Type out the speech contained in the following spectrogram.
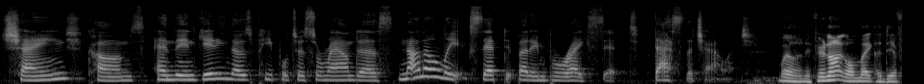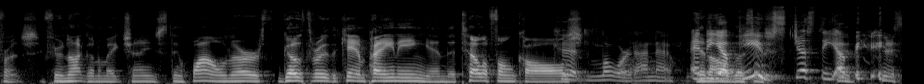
Change comes, and then getting those people to surround us, not only accept it, but embrace it. That's the challenge. Well, and if you're not going to make a difference, if you're not going to make change, then why on earth go through the campaigning and the telephone calls? Good Lord, I know. And, And the abuse, just the abuse.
